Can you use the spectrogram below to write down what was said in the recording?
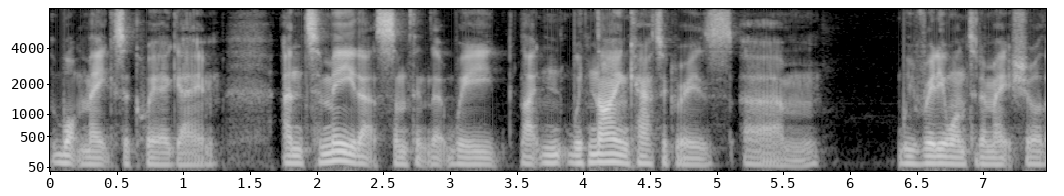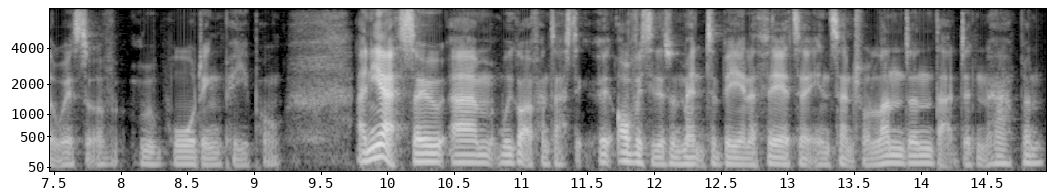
what makes a queer game, and to me, that's something that we like with nine categories. Um, we really wanted to make sure that we're sort of rewarding people. And yeah, so um, we got a fantastic. Obviously, this was meant to be in a theatre in central London. That didn't happen.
